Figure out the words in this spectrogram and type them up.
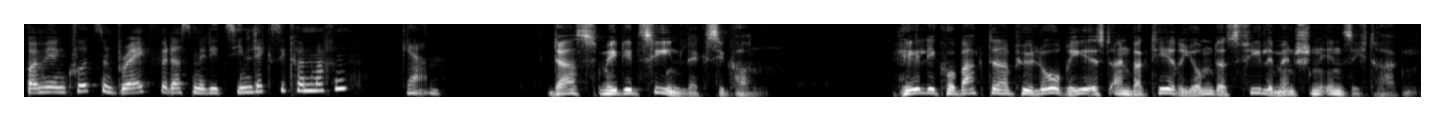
Wollen wir einen kurzen Break für das Medizinlexikon machen? Gern. Das Medizinlexikon. Helicobacter pylori ist ein Bakterium, das viele Menschen in sich tragen.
